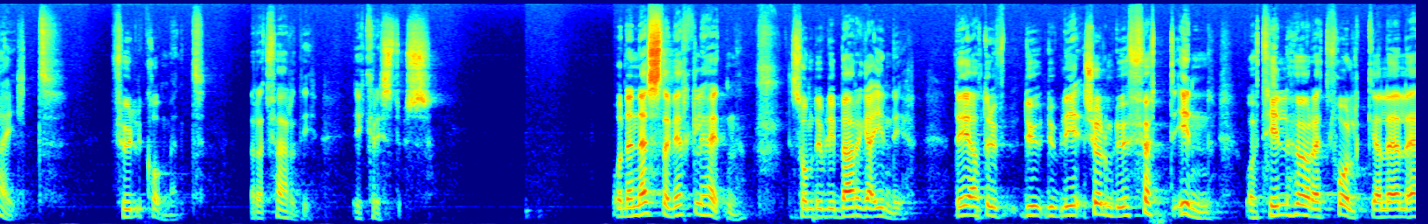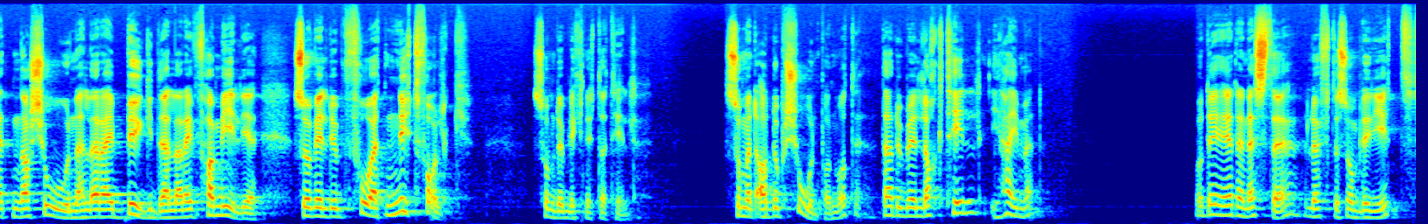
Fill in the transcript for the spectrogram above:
Heilt, fullkomment, rettferdig i Kristus. Og den neste virkeligheten som du blir berga inn i, det er at du, du, du blir, selv om du er født inn og tilhører et folk eller, eller et nasjon eller ei bygd eller ei familie, så vil du få et nytt folk som du blir knytta til. Som en adopsjon, på en måte, der du blir lagt til i heimen. Og det er det neste løftet som blir gitt.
